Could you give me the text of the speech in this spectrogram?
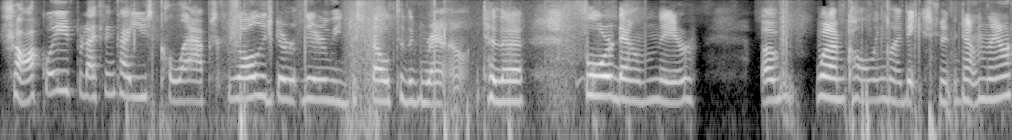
shockwave, but I think I used collapse because all the dirt literally just fell to the ground, to the floor down there of what I'm calling my basement down there.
